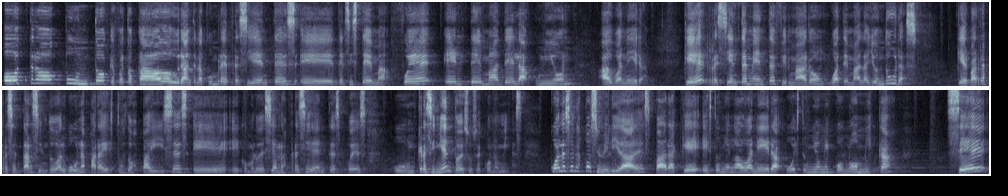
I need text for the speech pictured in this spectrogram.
otro punto que fue tocado durante la cumbre de presidentes eh, del sistema fue el tema de la unión aduanera que recientemente firmaron Guatemala y Honduras que va a representar sin duda alguna para estos dos países, eh, como lo decían los presidentes, pues un crecimiento de sus economías. ¿Cuáles son las posibilidades para que esta unión aduanera o esta unión económica se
